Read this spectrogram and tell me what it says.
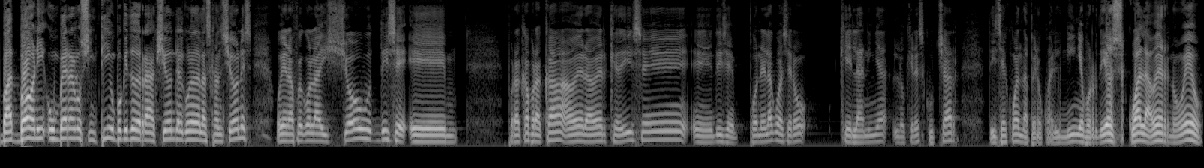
Bad Bunny, Un Verano Sin Ti, un poquito de reacción de algunas de las canciones. Hoy en A Fuego Live Show dice, eh, por acá, por acá, a ver, a ver, ¿qué dice? Eh, dice, pon el aguacero que la niña lo quiere escuchar. Dice Juanda, pero ¿cuál niña? Por Dios, ¿cuál? A ver, no veo.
